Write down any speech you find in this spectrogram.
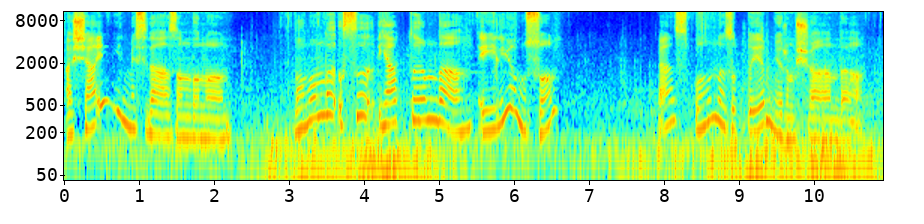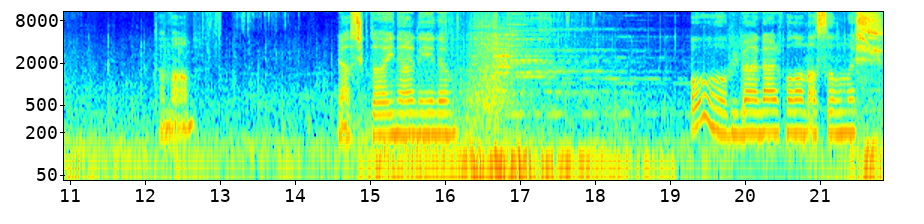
aşağıya girmesi lazım bunun. Mumumla ısı yaptığımda eğiliyor musun? Ben bununla zıplayamıyorum şu anda. Tamam. Birazcık daha ilerleyelim. Oo, biberler falan asılmış.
